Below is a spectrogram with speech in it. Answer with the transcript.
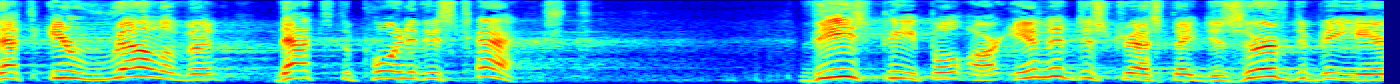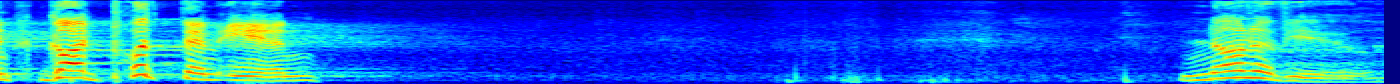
That's irrelevant. That's the point of this text. These people are in a distress they deserve to be in. God put them in. None of you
